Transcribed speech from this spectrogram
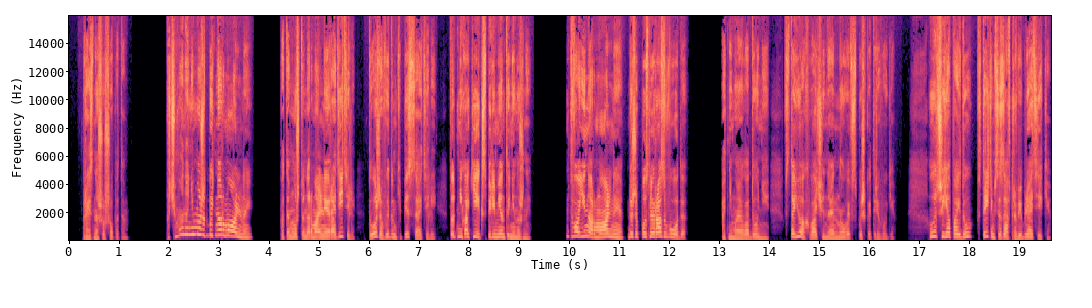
— произношу шепотом. «Почему она не может быть нормальной?» «Потому что нормальные родители тоже выдумки писателей. Тут никакие эксперименты не нужны. Твои нормальные, даже после развода. Отнимаю ладони, встаю, охваченная новой вспышкой тревоги. Лучше я пойду, встретимся завтра в библиотеке.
